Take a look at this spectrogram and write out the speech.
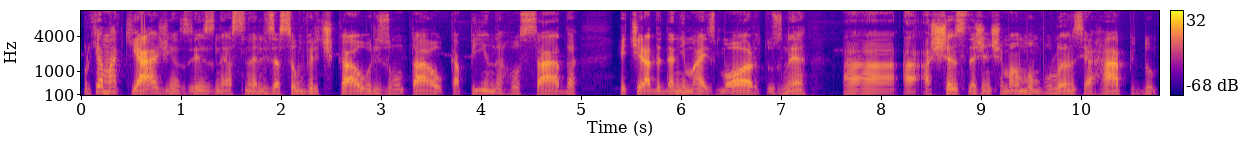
Porque a maquiagem, às vezes, né, a sinalização vertical, horizontal, capina, roçada, retirada de animais mortos, né, a, a, a chance da gente chamar uma ambulância rápido,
